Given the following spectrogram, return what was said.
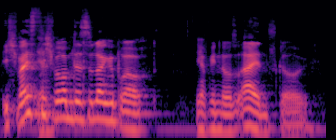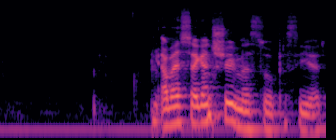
Ich weiß nicht, warum das so lange braucht. Ja, Windows 1, glaube ich. Aber es ist ja ganz schön, was so passiert.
